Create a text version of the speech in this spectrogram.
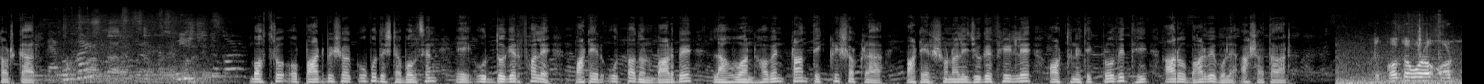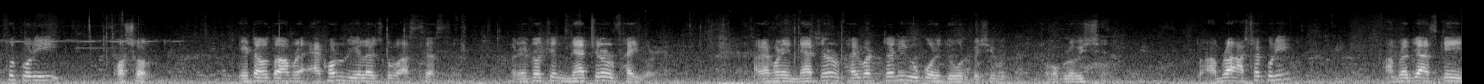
সরকার। বস্ত্র ও পাট বিষয়ক উপদেষ্টা বলছেন, এই উদ্যোগের ফলে পাটের উৎপাদন বাড়বে, লাভবান হবেন প্রান্তিক কৃষকরা। পাটের সোনালী যুগে ফিরলে অর্থনৈতিক প্রবৃদ্ধি আরও বাড়বে বলে আশা তার। কত বড় অর্থকরী ফসল, এটাও তো আমরা এখন রিয়েলাইজ করব আস্তে আস্তে। কারণ এটা হচ্ছে ন্যাচারাল ফাইবার আর এখন এই ন্যাচারাল ফাইবারটারই উপরে জোর বেশি সমগ্র বিশ্বে। তো আমরা আশা করি আমরা যে আজকে এই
